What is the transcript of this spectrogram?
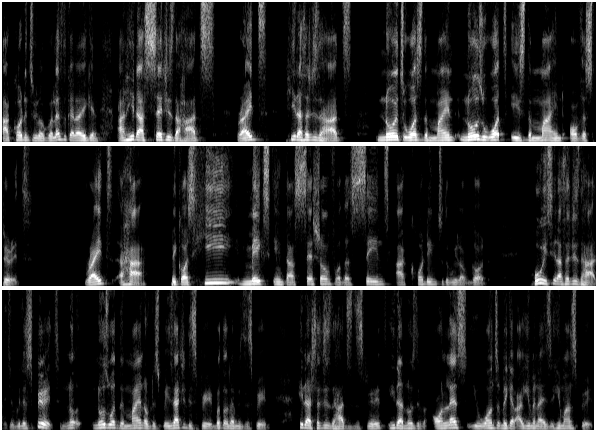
according to the God. Let's look at that again. And he that searches the hearts, right? He that searches the hearts knows what's the mind, knows what is the mind of the spirit right? Aha. Because he makes intercession for the saints according to the will of God. Who is he that searches the heart? It will be the spirit. Know, knows what the mind of the spirit is actually the spirit. Both of them is the spirit. He that searches the heart is the spirit. He that knows the unless you want to make an argument that is a human spirit.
